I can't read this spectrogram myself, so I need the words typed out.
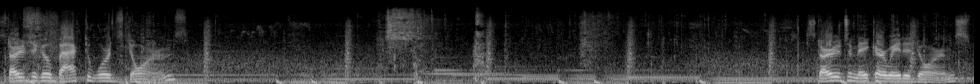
Started to go back towards dorms. Started to make our way to dorms.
